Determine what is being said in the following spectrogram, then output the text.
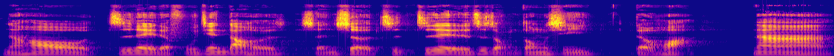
然后之类的福建道和神社之之类的这种东西的话，那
